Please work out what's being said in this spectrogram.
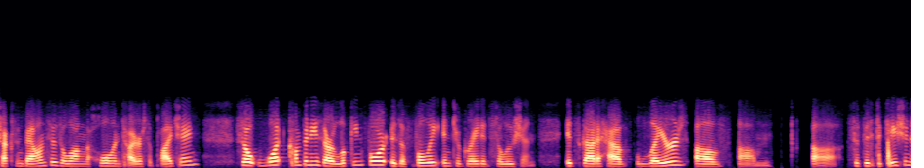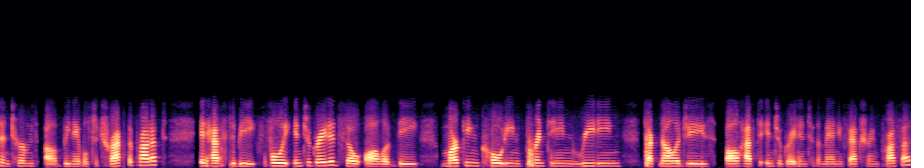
checks and balances along the whole entire supply chain. So what companies are looking for is a fully integrated solution. It's got to have layers of um, uh, sophistication in terms of being able to track the product. It has to be fully integrated, so all of the marking, coding, printing, reading technologies all have to integrate into the manufacturing process.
